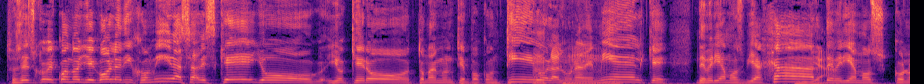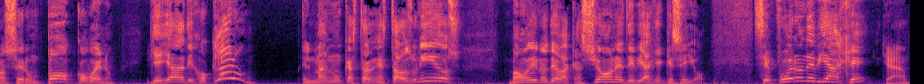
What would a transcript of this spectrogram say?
Entonces cu- cuando llegó le dijo, mira, ¿sabes qué? Yo, yo quiero tomarme un tiempo contigo, la luna de miel, que deberíamos viajar, deberíamos conocer un poco. Bueno, y ella dijo, claro, el man nunca ha estado en Estados Unidos, vamos a irnos de vacaciones, de viaje, qué sé yo. Se fueron de viaje Ya.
